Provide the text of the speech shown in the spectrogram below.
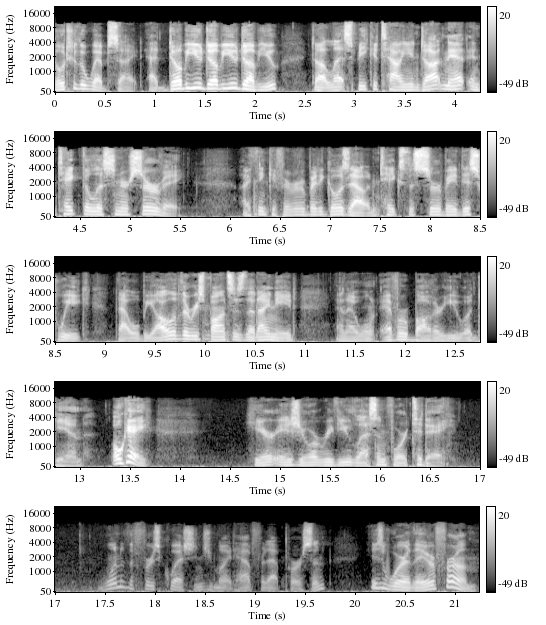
go to the website at www.letspeakitalian.net and take the listener survey. I think if everybody goes out and takes the survey this week, that will be all of the responses that I need, and I won't ever bother you again. Okay, here is your review lesson for today. One of the first questions you might have for that person is where they are from.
